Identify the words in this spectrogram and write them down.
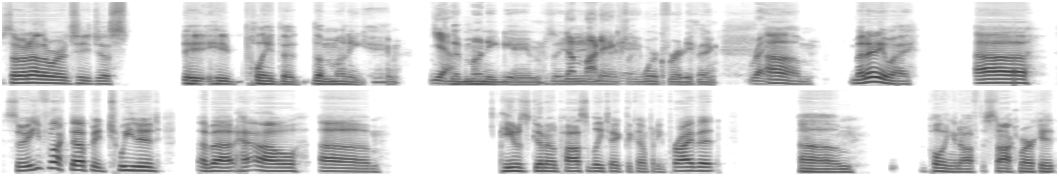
So in other words, he just he, he played the the money game. Yeah, The money game. So he didn't money actually game. work for anything. right. Um, but anyway, uh, so he fucked up and tweeted about how um he was gonna possibly take the company private, um, pulling it off the stock market,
